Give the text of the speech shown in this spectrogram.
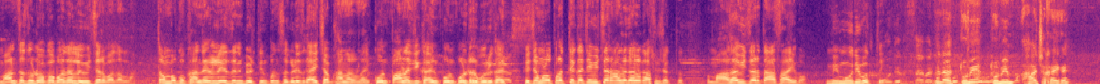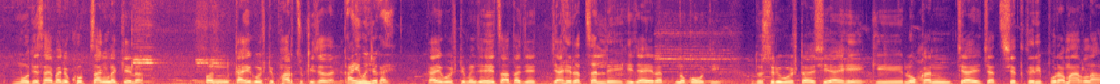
माणसाचं डोकं बदललं विचार बदलला. तंबाखू खाणारे लय जण भेटतील पण सगळेच गायछाप खाणार नाही. कोण पानाची खाईन कोण पंढरपुरी खाईन. त्याच्यामुळे प्रत्येकाचे विचार अलग अलग असू शकतात. माझा विचार तर असा आहे बा मी मोदी बघते नाही, नाही तुम्ही तुम्ही हा छकाय काय? मोदी साहेबांनी खूप चांगलं केलं पण काही गोष्टी फार चुकीच्या झाल्या. काही म्हणजे काय? काही गोष्टी म्हणजे हेच आता जे जाहिरात चालले ही जाहिरात नको होती. दुसरी गोष्ट अशी आहे की लोकांच्या याच्यात शेतकरी पुरा मारला.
